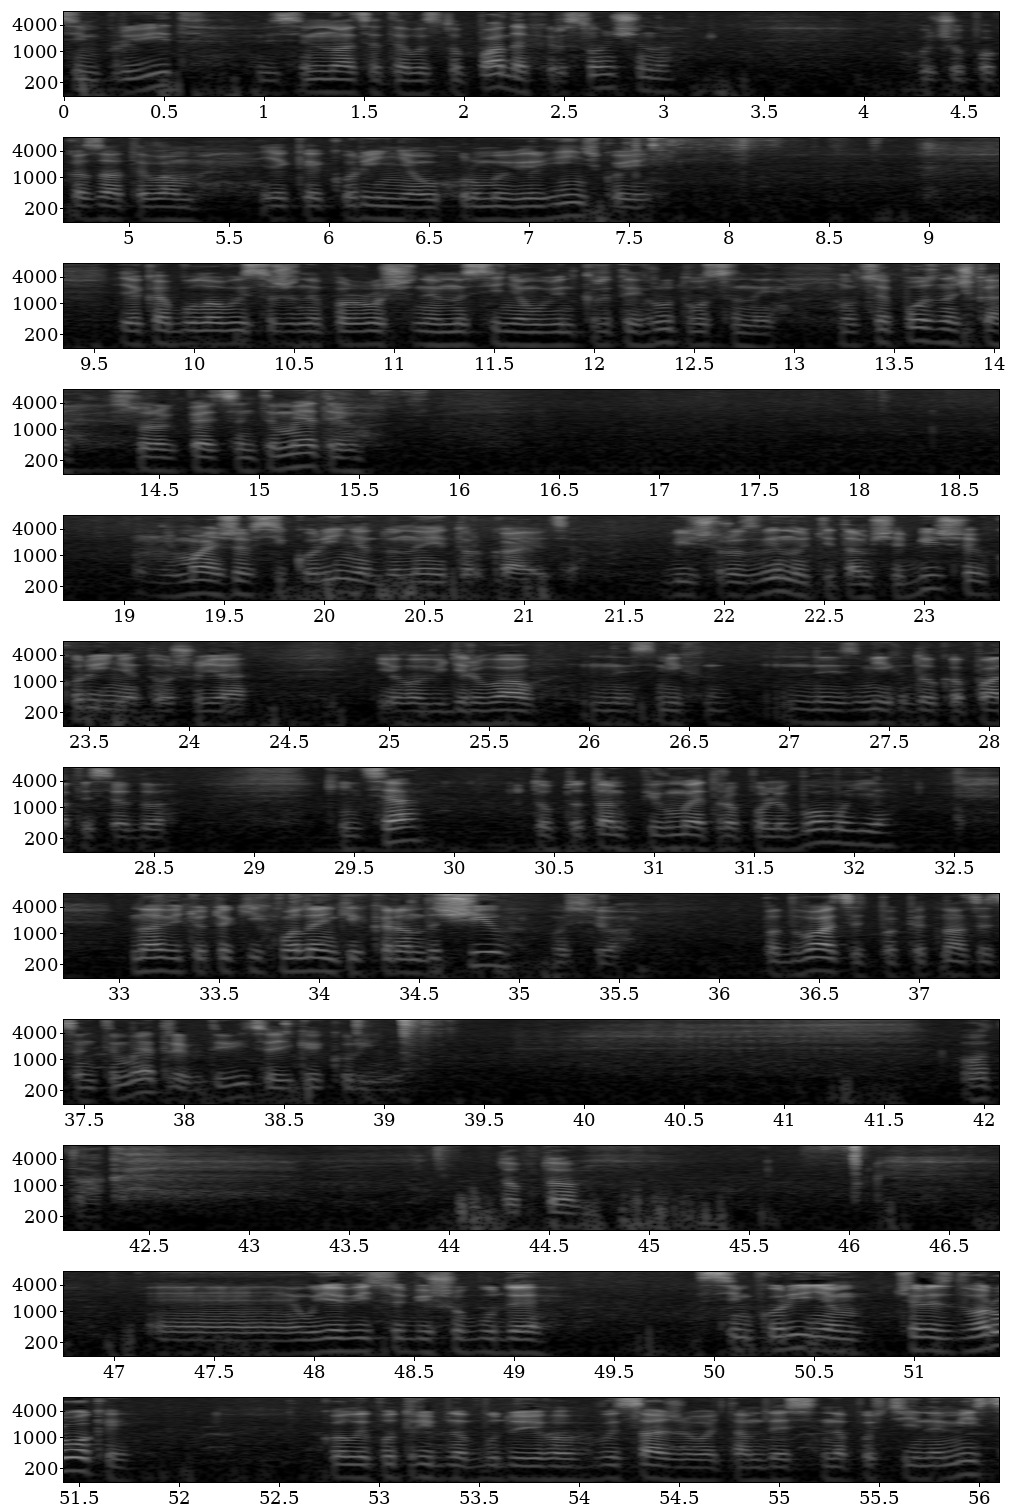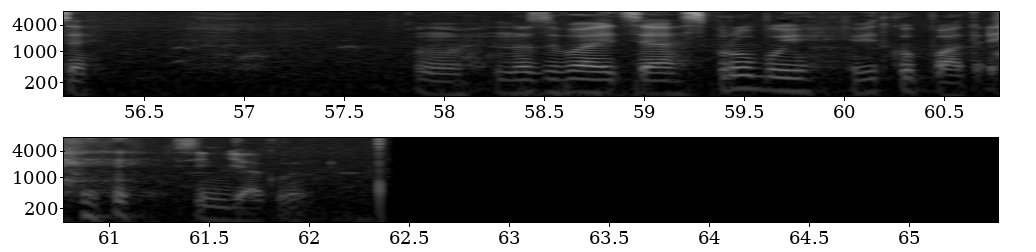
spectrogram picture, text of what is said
Всім привіт! 18 листопада, Херсонщина. Хочу показати вам, яке коріння у хурми Віргінської, яка була висаджена пророщеним насінням у відкритий ґрунт восени. Оце позначка 45 см. Майже всі коріння до неї торкаються. Більш розвинуті, там ще більше коріння, то що я його відірвав, не зміг, не зміг докопатися до кінця. Тобто там пів метра по-любому є. Навіть у таких маленьких карандашів, ось о, по 20 по 15 сантиметрів, дивіться, яке коріння. Отак. Тобто, е, уявіть собі, що буде з цим корінням через 2 роки, коли потрібно буде його висаджувати там десь на постійне місце. О, називається Спробуй відкопати. Всім дякую.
